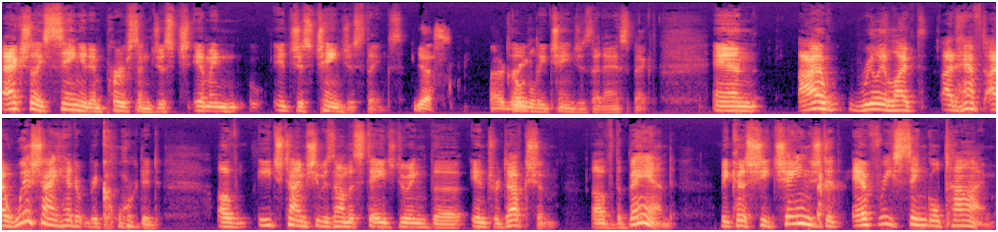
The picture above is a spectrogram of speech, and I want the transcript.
actually seeing it in person just, I mean, it just changes things. Yes, I agree. Totally changes that aspect. And I really liked, I'd have to, I wish I had it recorded of each time she was on the stage doing the introduction of the band because she changed it every single time.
